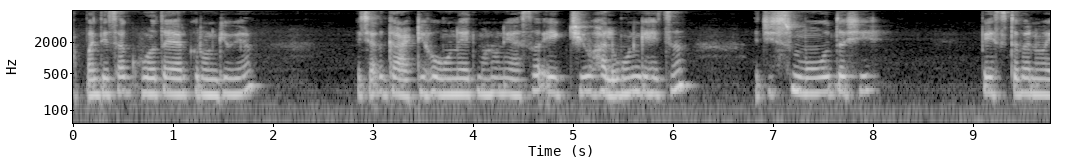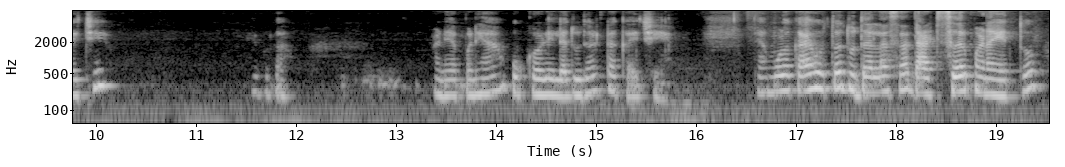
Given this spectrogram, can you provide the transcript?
आपण त्याचा घोळ तयार करून घेऊया. त्याच्यात गाठी होऊ नयेत म्हणून हे असं एक जीव हलवून घ्यायचं. त्याची स्मूथ अशी पेस्ट बनवायची. हे बघा. आणि आपण ह्या उकळलेल्या दुधात टाकायची. त्यामुळं काय होतं? दुधाला असा दाटसरपणा येतो.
